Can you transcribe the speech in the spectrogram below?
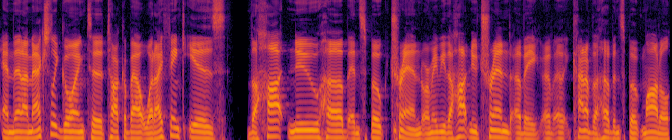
and then I'm actually going to talk about what I think is the hot new hub and spoke trend, or maybe the hot new trend of a, of a kind of the hub and spoke model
